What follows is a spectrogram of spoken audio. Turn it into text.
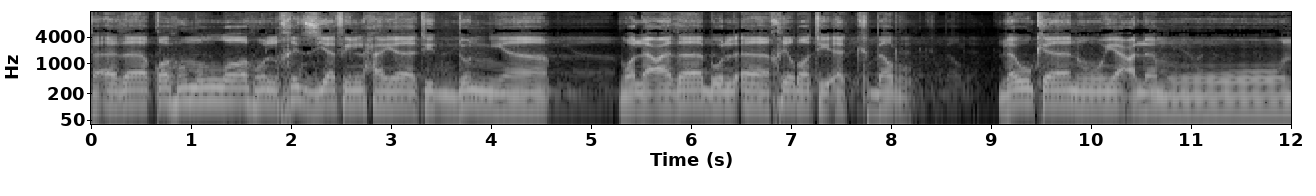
فأذاقهم الله الخزي في الحياة الدنيا ولعذاب الآخرة أكبر لو كانوا يعلمون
